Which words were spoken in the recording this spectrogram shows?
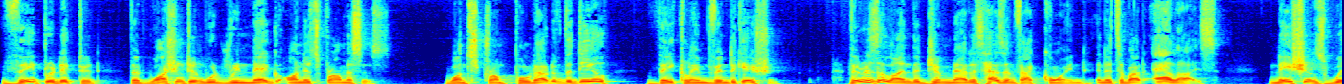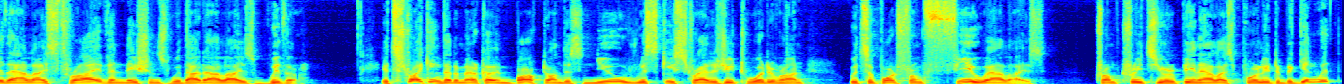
They predicted that Washington would renege on its promises. Once Trump pulled out of the deal, they claimed vindication. There is a line that Jim Mattis has in fact coined, and it's about allies. Nations with allies thrive, and nations without allies wither. It's striking that America embarked on this new risky strategy toward Iran with support from few allies. Trump treats European allies poorly to begin with,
